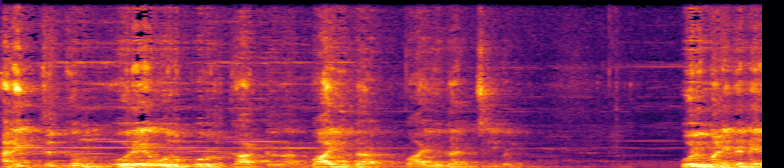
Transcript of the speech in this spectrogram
அனைத்துக்கும் ஒரே ஒரு பொருள் காற்று தான் வாயுதான். வாயுதான் ஜீவன். ஒரு மனிதனை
